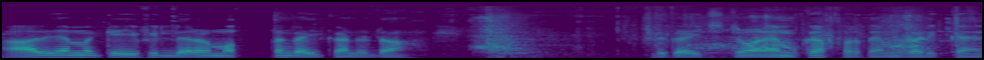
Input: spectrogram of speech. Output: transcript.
ആദ്യം നമുക്ക് ഈ ഫില്ലറുകൾ മൊത്തം കഴിക്കാണ്ട് കേട്ടോ ഇത് കഴിച്ചിട്ട് വേണം നമുക്ക് അപ്പുറത്തെ നമുക്ക് അടിക്കാൻ.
